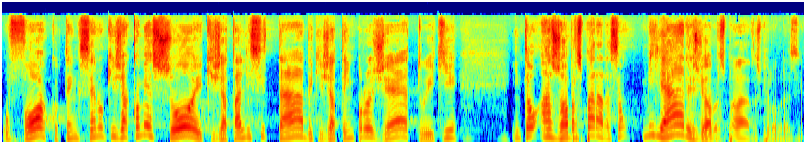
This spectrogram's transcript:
o foco tem que ser no que já começou e que já está licitado e que já tem projeto e que então, as obras paradas, são milhares de obras paradas pelo Brasil.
